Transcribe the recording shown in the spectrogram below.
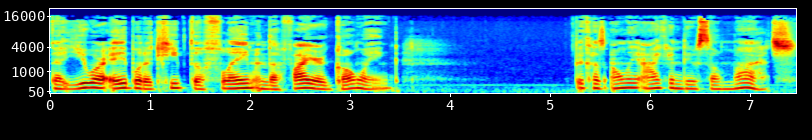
that you are able to keep the flame and the fire going because only I can do so much.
